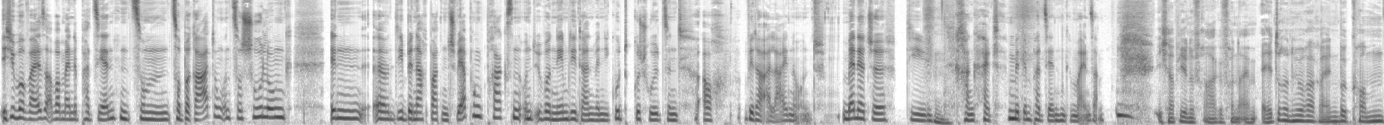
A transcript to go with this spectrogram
Ich überweise aber meine Patienten zum, zur Beratung und zur Schulung in äh, die benachbarten Schwerpunktpraxen und übernehme die dann, wenn die gut geschult sind, auch wieder alleine und manage die hm. Krankheit mit dem Patienten gemeinsam. Ich habe hier eine Frage von einem älteren Hörer reinbekommen.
